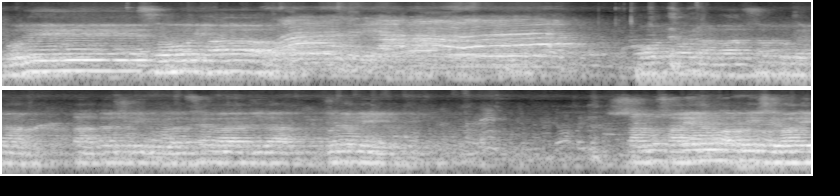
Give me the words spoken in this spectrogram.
ਬੋਲੇ ਸੋ ਨਿਹਾਲ ਬਹੁਤ ਬਹੁਤ ਧੰਨਵਾਦ ਸਭ ਤੋਂ ਪਹਿਲਾਂ ਧੰਨ ਧੰਨ ਸ਼੍ਰੀ ਗੁਰੂ ਗ੍ਰੰਥ ਸਾਹਿਬ ਮਹਾਰਾਜ ਜੀ ਦਾ ਜਿਨ੍ਹਾਂ ਨੇ ਸਾਨੂੰ ਸਾਰਿਆਂ ਨੂੰ ਆਪਣੀ ਸੇਵਾ ਦੇ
